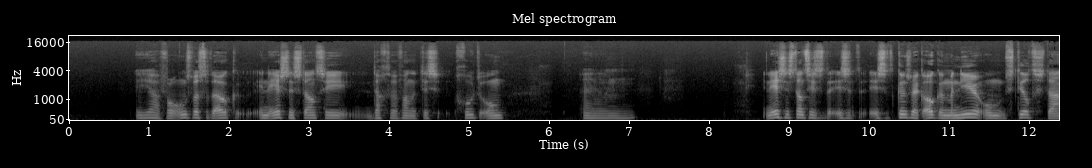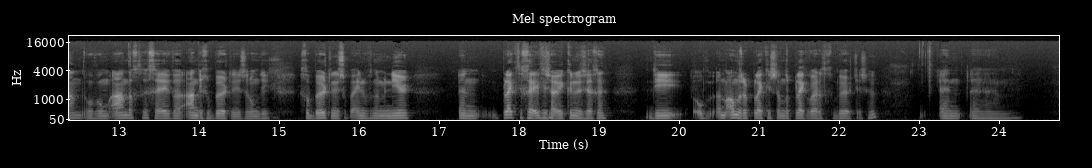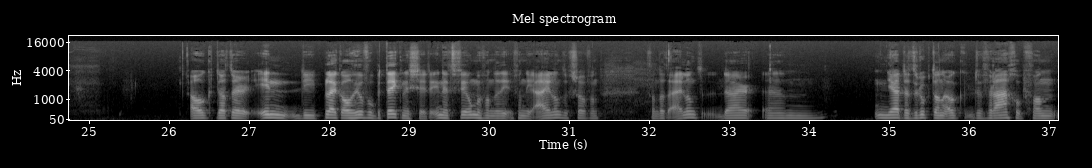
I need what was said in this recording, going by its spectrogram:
ja, voor ons was het ook in eerste instantie dachten we van het is goed om. Um, in eerste instantie is het, is, het, is het kunstwerk ook een manier om stil te staan of om aandacht te geven aan die gebeurtenis en om die gebeurtenis op een of andere manier een plek te geven, zou je kunnen zeggen, die op een andere plek is dan de plek waar het gebeurd is. Hè? En ehm, ook dat er in die plek al heel veel betekenis zit. In het filmen van, de, van die eiland of zo, van, van dat eiland, daar, ehm, ja, dat roept dan ook de vraag op van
